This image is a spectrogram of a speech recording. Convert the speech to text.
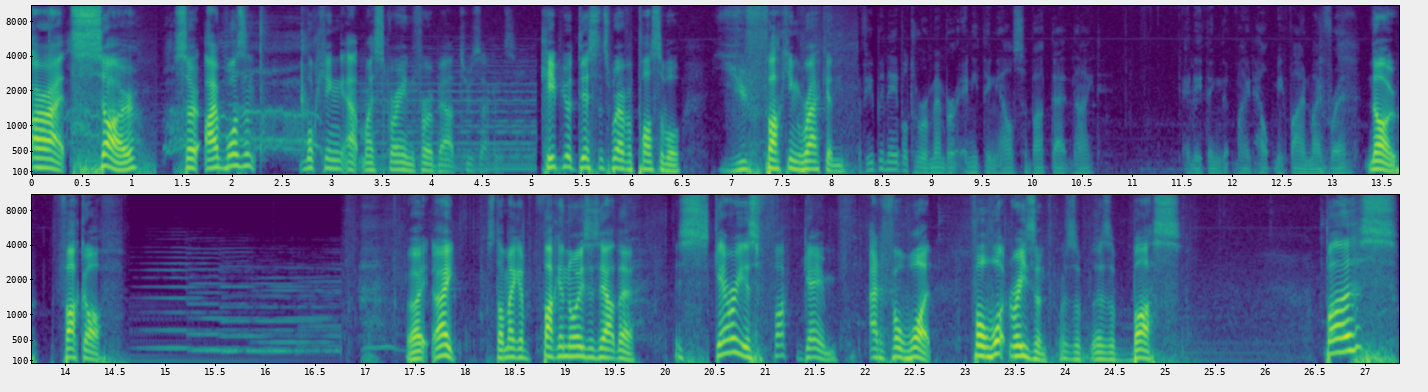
Alright, so so I wasn't looking at my screen for about two seconds. Keep your distance wherever possible. You fucking reckon. Have you been able to remember anything else about that night? Anything that might help me find my friend? No. Fuck off. Hey, hey, stop making fucking noises out there. It's scary as fuck game. And for what? For what reason? There's a there's a bus. Bus?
